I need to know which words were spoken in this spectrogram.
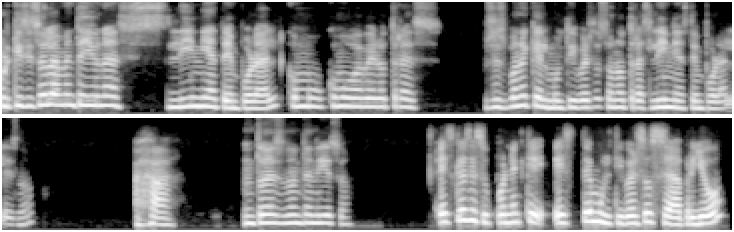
Porque si solamente hay una línea temporal, ¿cómo, cómo va a haber otras se supone que el multiverso son otras líneas temporales, ¿no? Ajá. Entonces no entendí eso. Es que se supone que este multiverso se abrió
